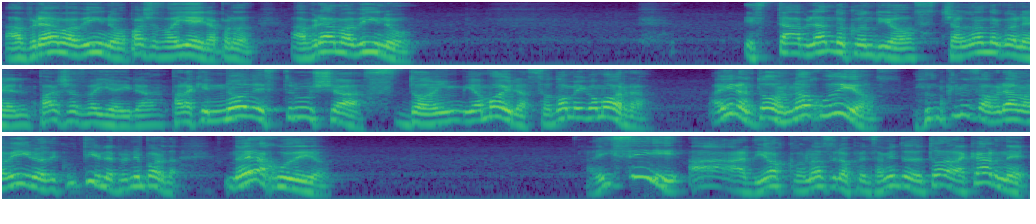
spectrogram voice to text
Abraham vino, Pashas Valleira, perdón, Abraham vino, está hablando con Dios, charlando con él, Pashas Valleira, para que no destruya Sodom y Amoira, Sodoma y Gomorra. Ahí eran todos no judíos. Incluso Abraham vino, discutible, pero no importa. No era judío. Ahí sí, ah, Dios conoce los pensamientos de toda la carne.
